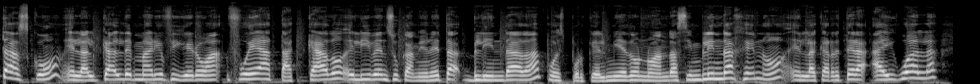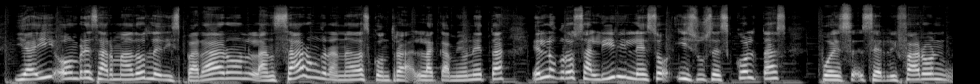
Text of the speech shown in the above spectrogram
Tasco, el alcalde Mario Figueroa fue atacado. Él iba en su camioneta blindada, pues porque el miedo no anda sin blindaje, ¿no? En la carretera a Iguala. Y ahí hombres armados le dispararon, lanzaron granadas contra la camioneta. Él logró salir ileso y sus escoltas, pues se rifaron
